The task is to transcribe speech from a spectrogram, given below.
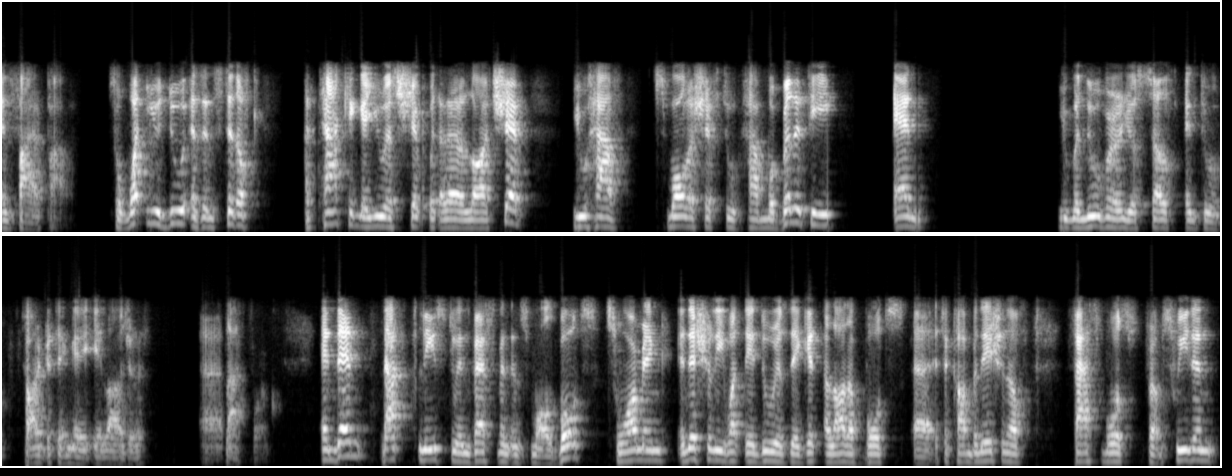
and firepower. So what you do is instead of attacking a U.S. ship with another large ship, you have smaller ships to have mobility and you maneuver yourself into targeting a, a larger uh, platform. And then that leads to investment in small boats, swarming. Initially, what they do is they get a lot of boats. Uh, it's a combination of fast boats from Sweden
